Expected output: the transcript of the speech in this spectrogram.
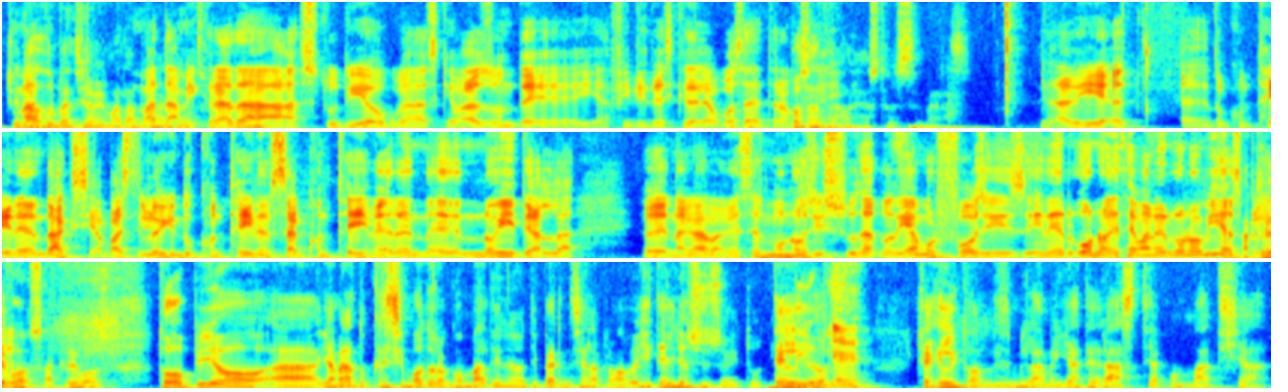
και Μα- να δούμε δύο βήματα Μα τα παραπέρα. μικρά τα στούντιο που κατασκευάζονται για φοιτητές και τα λοιπά, πόσα Πόσα τετραγωνικά. τετραγωνικά στους σήμερα. Δηλαδή, ε, ε, το container εντάξει, αν πάει στη λογική του container σαν container, ε, ε, εννοείται, αλλά ε, να κάνεις τις μονώσεις σου θα το διαμορφώσεις, είναι εργονο, θέμα εργονομίας πλέον. Ακριβώς, ακριβώς. Το οποίο α, για μένα το κρισιμότερο κομμάτι είναι ότι παίρνεις ένα πράγμα που έχει τελειώσει η ζωή του. Τελείως. Ναι. Και γλιτώνεις, μιλάμε για τεράστια κομμάτια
